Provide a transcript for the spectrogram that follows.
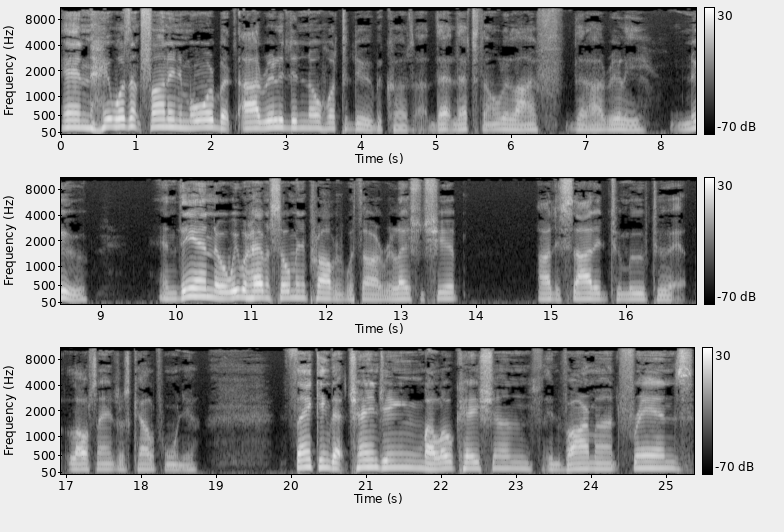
And it wasn't fun anymore, but I really didn't know what to do because that that's the only life that I really knew. And then uh, we were having so many problems with our relationship. I decided to move to Los Angeles, California, thinking that changing my location, environment, friends,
